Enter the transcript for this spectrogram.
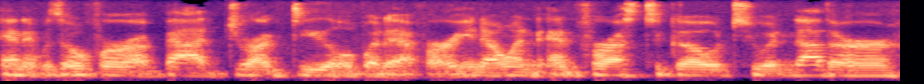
and it was over a bad drug deal, whatever, you know, and, and for us to go to another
